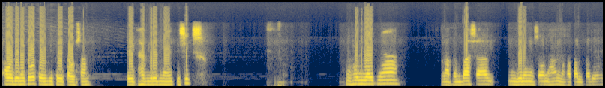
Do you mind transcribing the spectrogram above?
Order nito, 23,896. Yung headlight niya, wala pang basag. Yung gulong sa unahan, nakapal pa din.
